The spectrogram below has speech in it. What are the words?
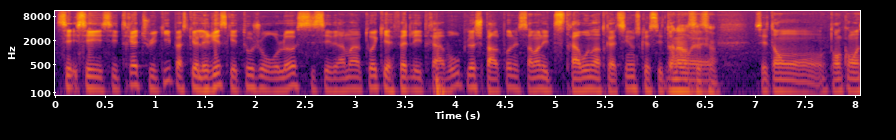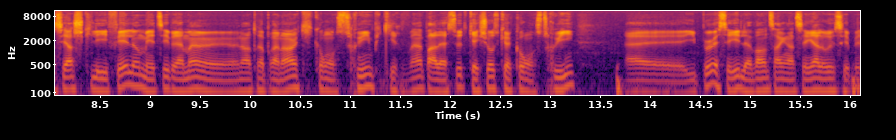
C'est- très tricky parce que le risque est toujours là si c'est vraiment toi qui as fait les travaux. Puis là, je parle pas nécessairement des petits travaux d'entretien parce que c'est ton, Non, non, c'est euh, ton, ton concierge qui les fait, là, mais tu sais, vraiment un, un entrepreneur qui construit puis qui revend par la suite quelque chose qu'il a construit. euh, il peut essayer de le vendre sans garantie légale au risque de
